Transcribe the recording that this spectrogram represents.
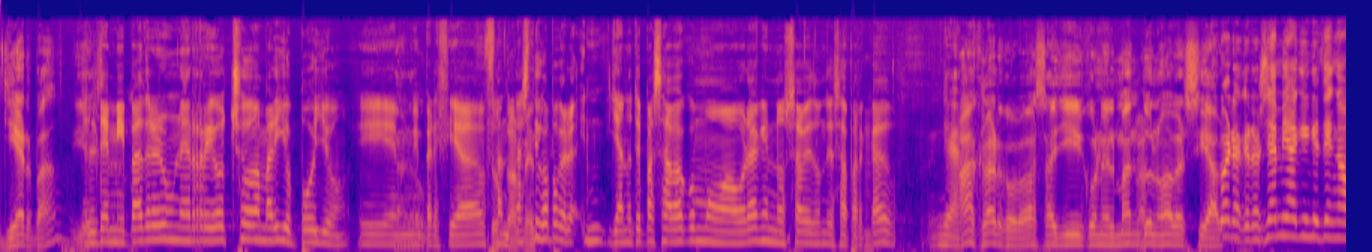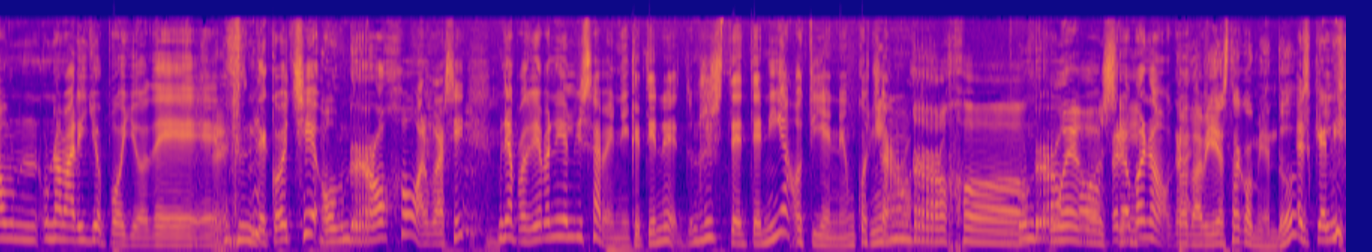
hierba. y El de mi padre era un R8 amarillo pollo y me parecía fantástico porque ya no te pasaba como ahora que no sabes dónde has aparcado. Ah, claro, que vas allí con el mando, ¿no? A ver si. Bueno, que nos llame alguien que tenga un, un amarillo pollo de, Sí. de coche o un rojo o algo así. Mira, podría venir Elisa Beni, que tiene, no sé si te- tenía o tiene un coche Tenía un rojo. rojo Un rojo, fuego, pero sí. bueno, ¿Todavía está comiendo? es que Eli-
